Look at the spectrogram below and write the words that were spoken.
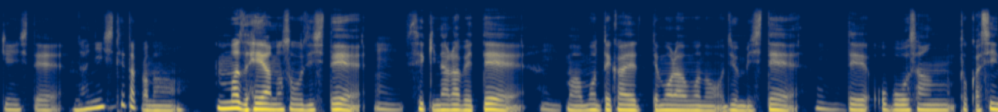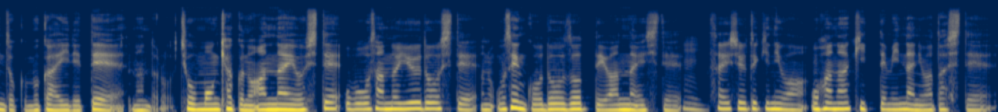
勤して何してたかな？まず部屋の掃除してうん。席並べて、うん。まあ、持って帰ってもらうものを準備してうん。でお坊さんとか親族迎え入れてなんだろう弔問客の案内をしてお坊さんの誘導してあのお線香どうぞっていう案内して、うん。最終的にはお花切ってみんなに渡して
